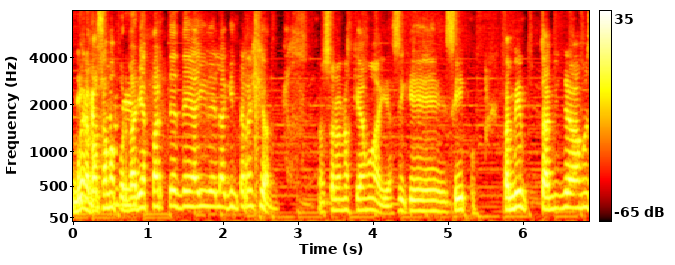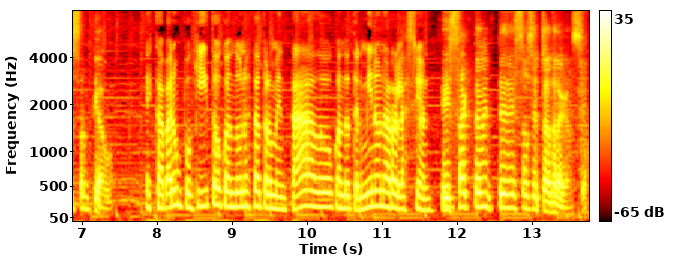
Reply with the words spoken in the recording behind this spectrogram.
Bueno, pasamos por varias partes de ahí de la quinta región no solo nos quedamos ahí. Así que sí, po. también, también grabamos en Santiago. Escapar un poquito cuando uno está atormentado, cuando termina una relación. Exactamente de eso se trata la canción.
